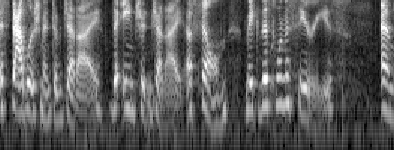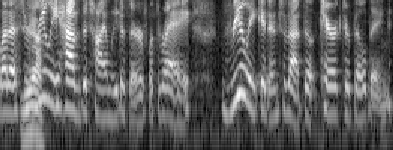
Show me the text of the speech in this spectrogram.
establishment of Jedi, the ancient Jedi, a film. Make this one a series, and let us Yeah. really have the time we deserve with Rey, Really get into that buil- character building,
